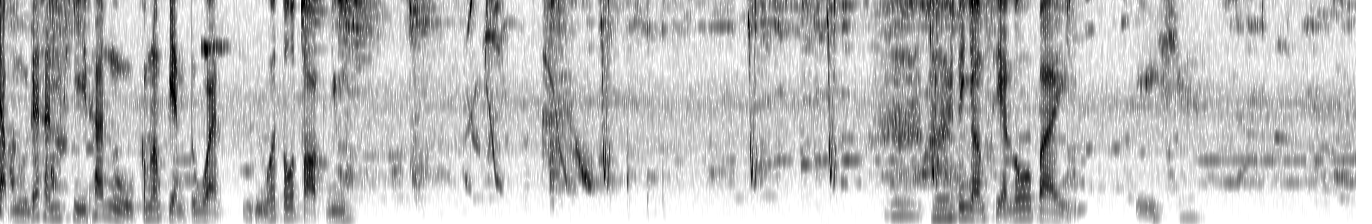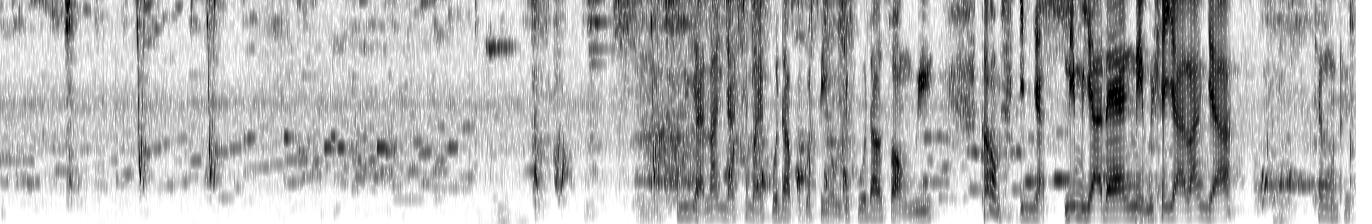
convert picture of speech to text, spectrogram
จับหนูได้ทันทีถ้าหนูกำลังเปลี่ยนตัว หรือว่าโตตอบอยู่ เฮ้ยต้องยอมเสียโล่ไปมียาล่างยักษ์ใช่ไหมครูดาวปกติผมจะครูดาวสองวิถ้าผมจะกินยานี่มันยาแดงนี่ไม่ใช่ยาล่างยักษ์ช่างมันเถอะ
